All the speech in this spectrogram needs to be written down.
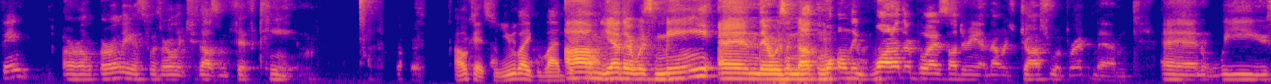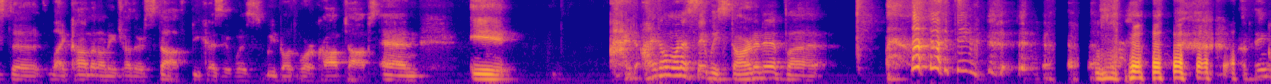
think our earliest was early 2015. Okay, so you like led Um, yeah, there was me, and there was another, only one other boy I saw doing it, and that was Joshua Brickman. And we used to like comment on each other's stuff because it was we both wore crop tops, and it. I, I don't want to say we started it, but I think I think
